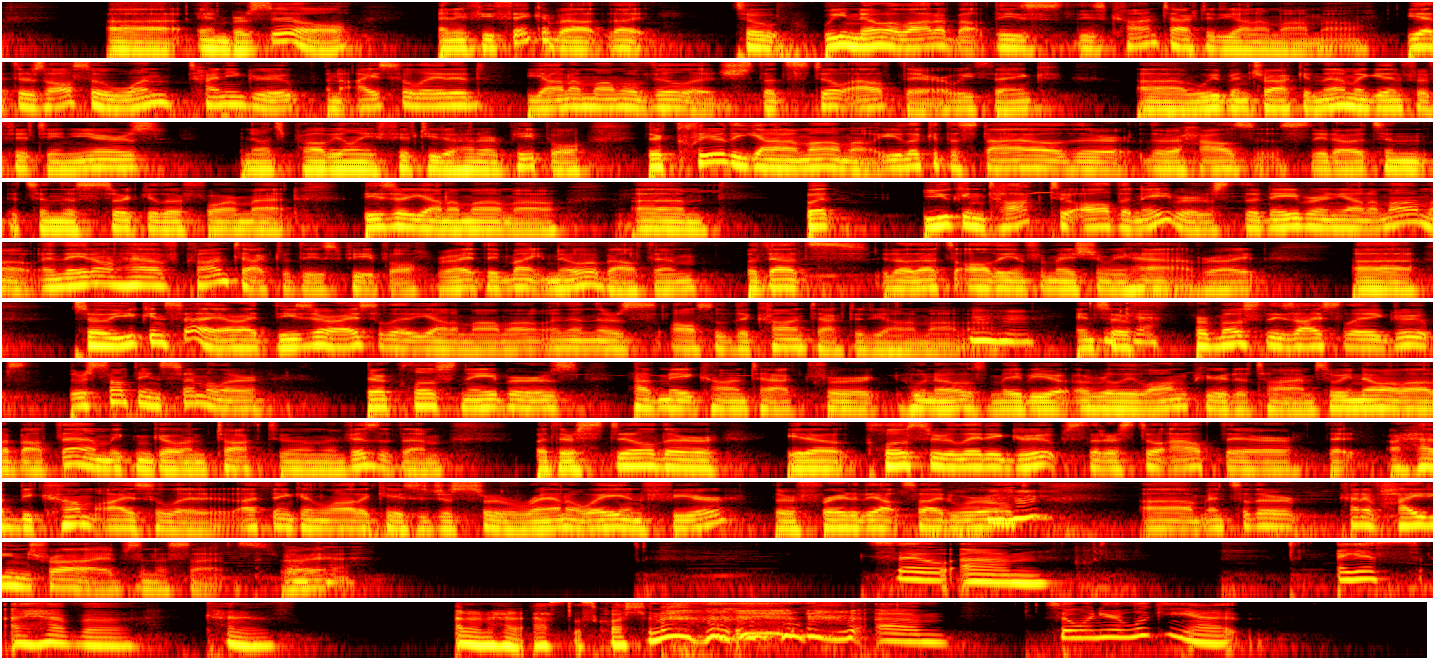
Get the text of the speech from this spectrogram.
uh, and Brazil. And if you think about that, so we know a lot about these these contacted Yanomamo. Yet there's also one tiny group, an isolated Yanomamo village that's still out there. We think uh, we've been tracking them again for 15 years. You know, it's probably only 50 to 100 people. They're clearly Yanomamo. You look at the style of their their houses. You know, it's in it's in this circular format. These are Yanomamo, um, but you can talk to all the neighbors, the neighbor in Yanomamo, and they don't have contact with these people, right? They might know about them, but that's you know that's all the information we have, right? Uh, so you can say, all right, these are isolated Yanomamo, and then there's also the contacted Yanomamo. Mhm. And so Okay. f- for most of these isolated groups, there's something similar. Their close neighbors have made contact for who knows, maybe a, a really long period of time. So we know a lot about them. We can go and talk to them and visit them, but there's still their you know closely related groups that are still out there that are, have become isolated. I think in a lot of cases just sort of ran away in fear. They're afraid of the outside world, um, and so they're kind of hiding tribes in a sense, right? Okay. So, um, I guess I have a kind of, I don't know how to ask this question. um, so, when you're looking at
